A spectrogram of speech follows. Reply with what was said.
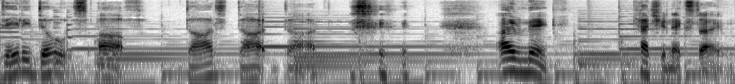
Daily Dose of dot dot dot. I'm Nick. Catch you next time.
